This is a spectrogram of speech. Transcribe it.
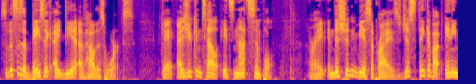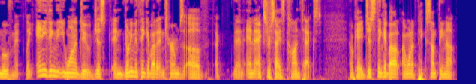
So this is a basic idea of how this works. Okay, as you can tell, it's not simple. All right, and this shouldn't be a surprise. Just think about any movement, like anything that you want to do, just and don't even think about it in terms of a, an, an exercise context. Okay, just think about I want to pick something up.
